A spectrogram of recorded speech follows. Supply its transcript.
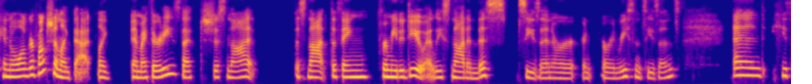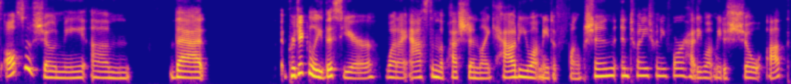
can no longer function like that. Like in my 30s, that's just not it's not the thing for me to do. At least not in this season or or in recent seasons. And he's also shown me um, that particularly this year when I asked him the question, like, how do you want me to function in 2024? How do you want me to show up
